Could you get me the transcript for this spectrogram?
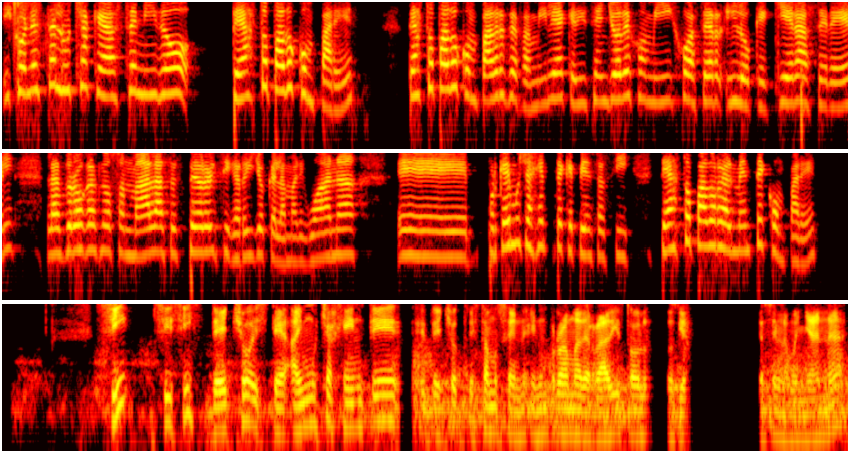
Y con esta lucha que has tenido, ¿te has topado con pared? ¿Te has topado con padres de familia que dicen, yo dejo a mi hijo hacer lo que quiera hacer él? Las drogas no son malas, es peor el cigarrillo que la marihuana. Eh, porque hay mucha gente que piensa así. ¿Te has topado realmente con pared? Sí, sí, sí. De hecho, este, hay mucha gente, de hecho, estamos en, en un programa de radio todos los días en la mañana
